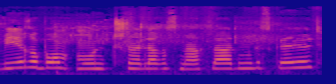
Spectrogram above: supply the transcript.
Schwere Bomben und schnelleres Nachladen geskillt.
